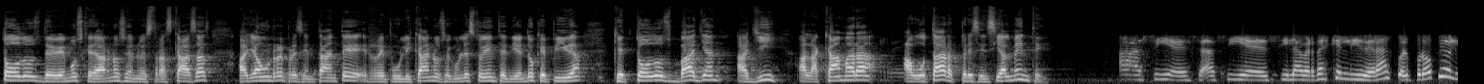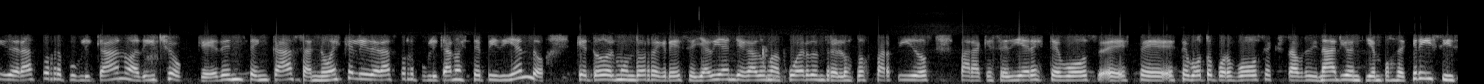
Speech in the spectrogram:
todos debemos quedarnos en nuestras casas, haya un representante republicano, según le estoy entendiendo, que pida que todos vayan allí a la Cámara a votar presencialmente. Así es, así es. Y la verdad es que el liderazgo, el propio liderazgo republicano ha dicho quédense en casa. No es que el liderazgo republicano esté pidiendo que todo el mundo regrese. Ya habían llegado a un acuerdo entre los dos partidos para que se diera este voz, este, este voto por voz extraordinario en tiempos de crisis.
